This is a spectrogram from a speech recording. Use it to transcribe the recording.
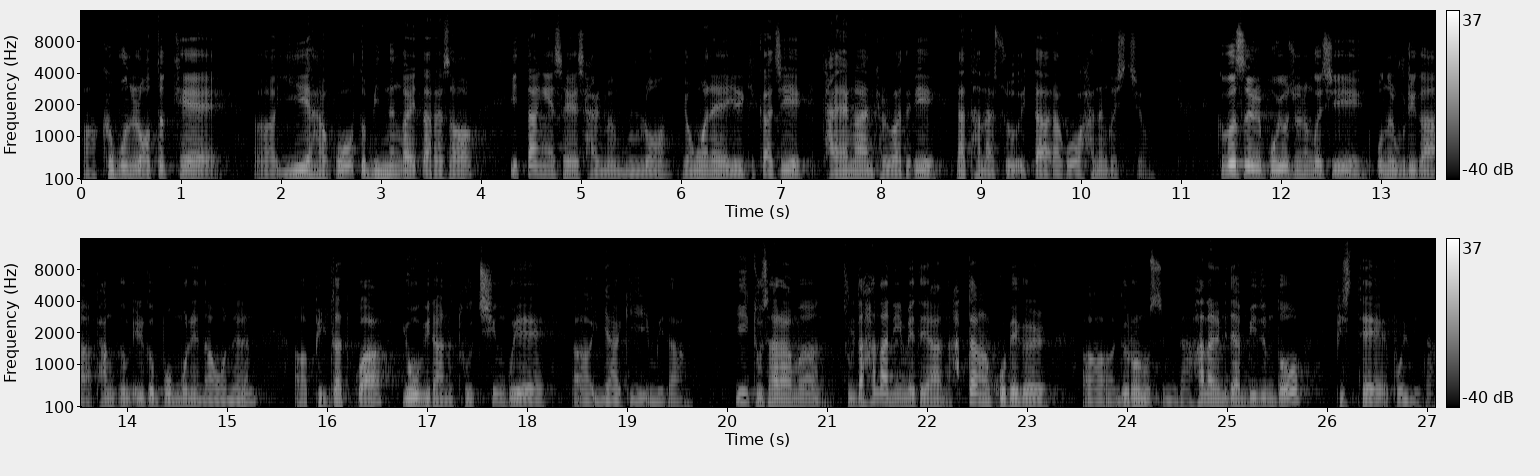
어, 그분을 어떻게 어, 이해하고 또 믿는가에 따라서 이 땅에서의 삶은 물론 영원에 이르기까지 다양한 결과들이 나타날 수 있다라고 하는 것이죠. 그것을 보여주는 것이 오늘 우리가 방금 읽은 본문에 나오는 어, 빌닷과 요업이라는 두 친구의 어, 이야기입니다. 이 두 사람은 둘 다 하나님에 대한 합당한 고백을 어, 늘어놓습니다. 하나님에 대한 믿음도 비슷해 보입니다.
